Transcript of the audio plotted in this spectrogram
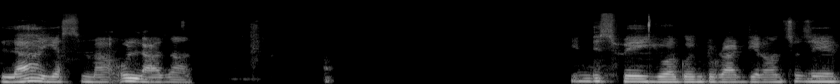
لا يسمع الأذان in this way you are going to write your answers here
